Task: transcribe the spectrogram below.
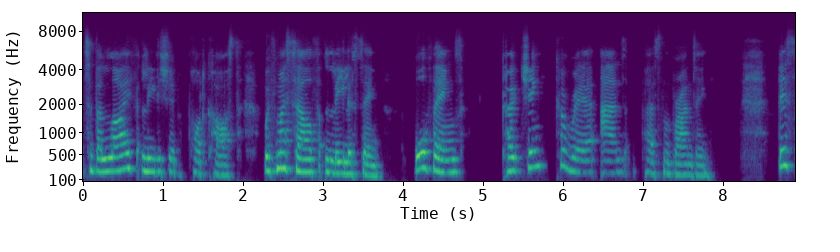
to the Life Leadership Podcast with myself, Leila Singh, all things coaching, career, and personal branding. This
